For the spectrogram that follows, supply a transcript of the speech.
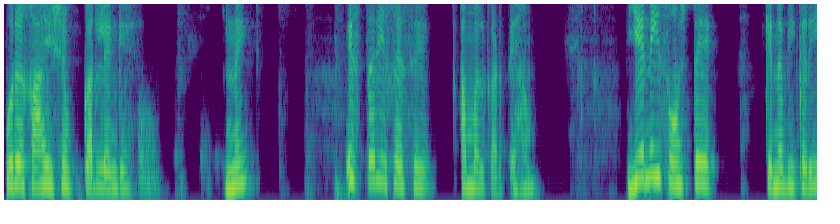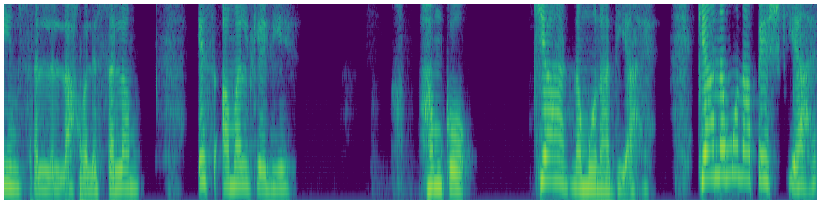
پورے خواہش کر لیں گے۔ نہیں، اس طریقے سے عمل کرتے ہم۔ یہ نہیں سوچتے کہ نبی کریم صلی اللہ علیہ وسلم اس عمل کے لیے ہم کو کیا نمونہ دیا ہے، کیا نمونہ پیش کیا ہے۔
